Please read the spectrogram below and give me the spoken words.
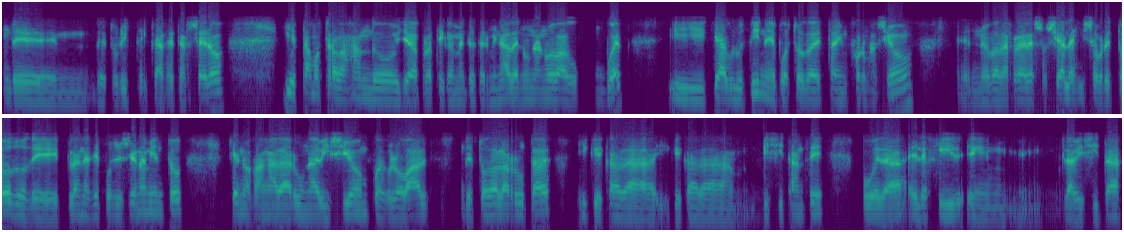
de, de turísticas de terceros, y estamos trabajando ya prácticamente terminada en una nueva web y que aglutine pues toda esta información nuevas de redes sociales y sobre todo de planes de posicionamiento que nos van a dar una visión pues global de toda la ruta y que cada y que cada visitante pueda elegir en, la visita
